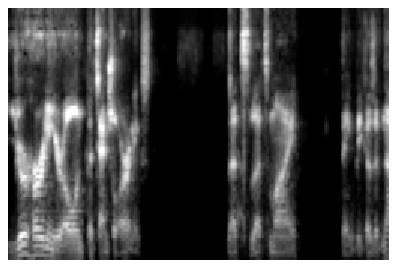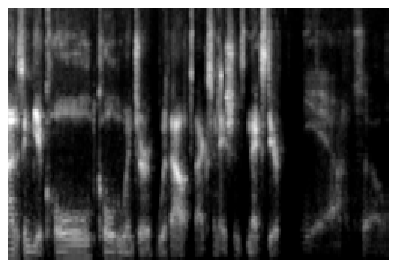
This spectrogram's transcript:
you're hurting your own potential earnings. That's that's my thing because if not, it's going to be a cold, cold winter without vaccinations next year. Yeah, so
